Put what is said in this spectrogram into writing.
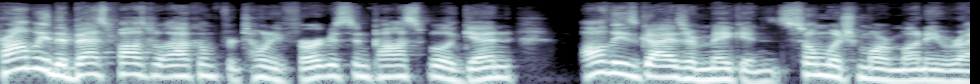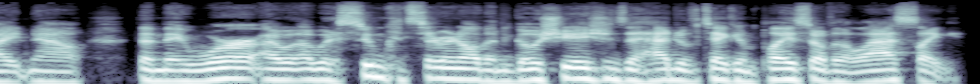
probably the best possible outcome for Tony Ferguson possible. Again, all these guys are making so much more money right now than they were. I, I would assume, considering all the negotiations that had to have taken place over the last like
